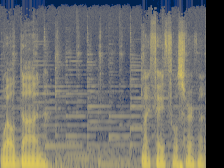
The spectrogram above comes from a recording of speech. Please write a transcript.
Well done, my faithful servant.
